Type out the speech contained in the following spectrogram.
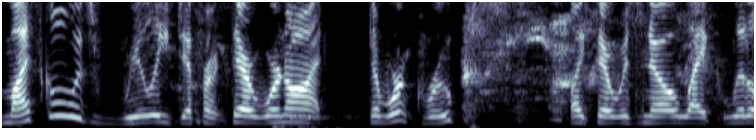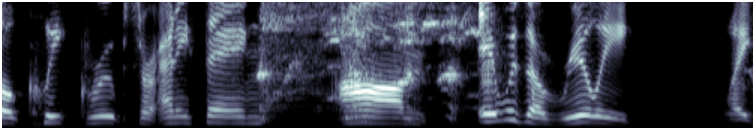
my school was really different. There were not there weren't groups. Like there was no like little clique groups or anything. Um it was a really like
